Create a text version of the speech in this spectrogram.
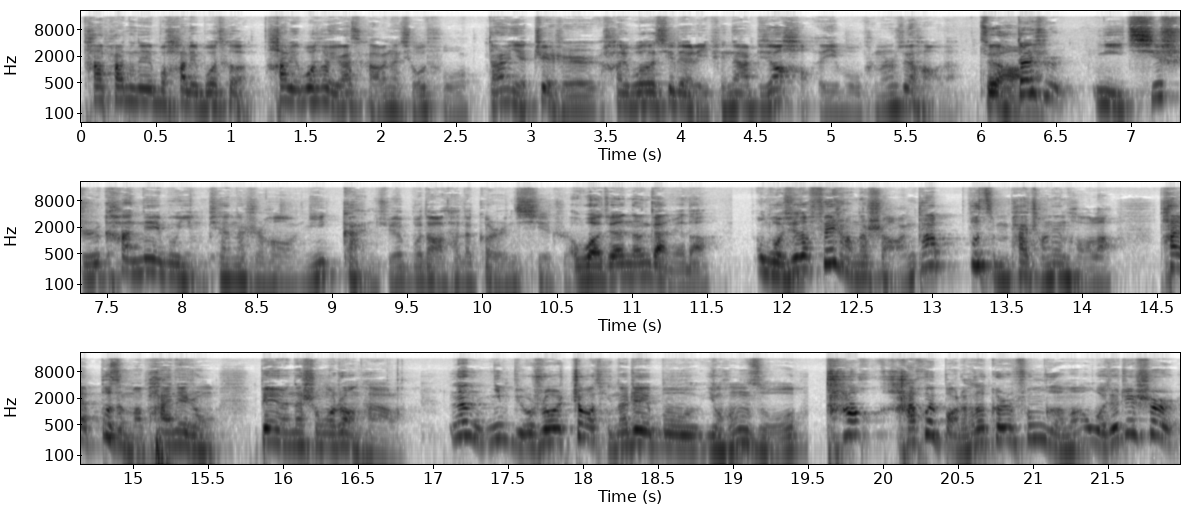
他拍的那部《哈利波特》，《哈利波特与阿斯卡班的囚徒》，当然也这也是《哈利波特》系列里评价比较好的一部，可能是最好的。最好。但是你其实看那部影片的时候，你感觉不到他的个人气质。我觉得能感觉到。我觉得非常的少，他不怎么拍长镜头了，他也不怎么拍那种边缘的生活状态了。那你比如说赵婷的这部《永恒族》，他还会保留他个人风格吗？我觉得这事儿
